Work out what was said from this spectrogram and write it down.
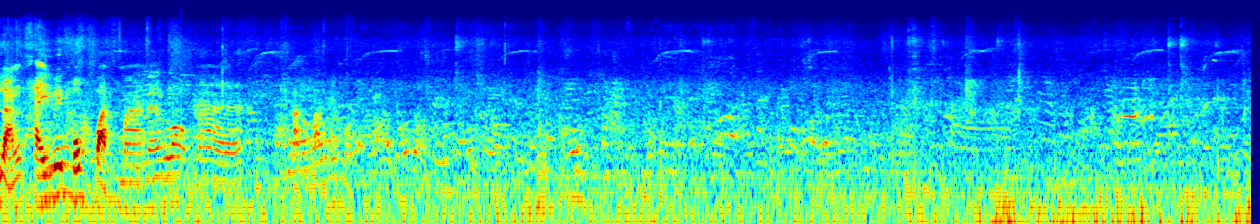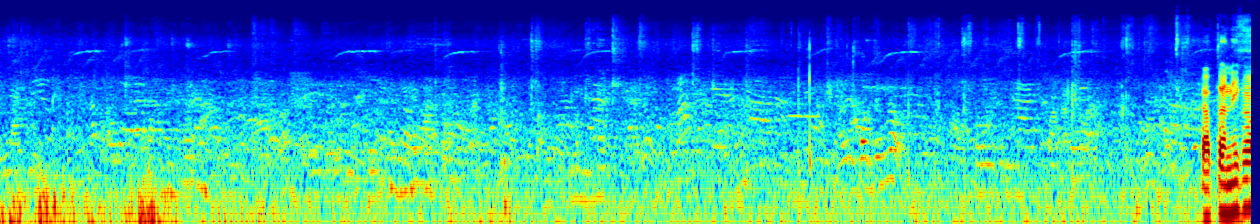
หลังใครไม่พกบัตรมานะรอบหน้านะหักบัตรให้หมดครับตอนนี้ก็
